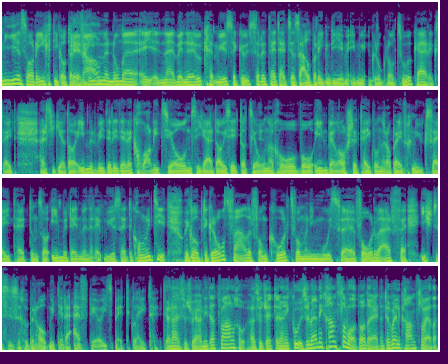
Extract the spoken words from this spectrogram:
nie so richtig oder genau. immer nur, äh, ne, wenn er wirklich müssen geäussert hat, hat er ja selber irgendwie im, im, im Grunde noch zugegeben. Er hat gesagt, er sei ja da immer wieder in dieser Koalition sind er da in Situationen gekommen, die ihn belastet haben, wo er aber einfach nichts gesagt hat und so. Immer dann, wenn er hat müssen, hat er kommuniziert. Und ich glaube, der grosse Fehler von Kurz, den man ihm muss, äh, vorwerfen muss, ist, dass er sich überhaupt mit der FPÖ ins Bett gelegt hat. Ja, nein, sonst wäre er nicht an die Wahl gekommen. Also, hätte er nicht sonst wäre nicht Kanzler geworden, oder? Er hätte natürlich Kanzler werden.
